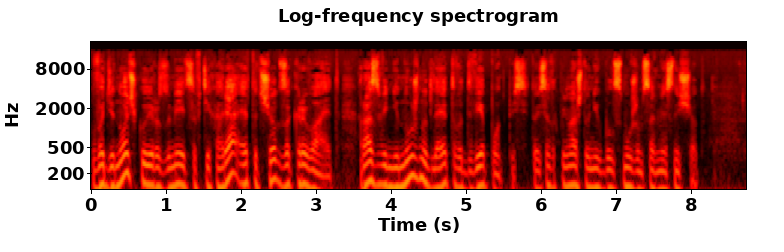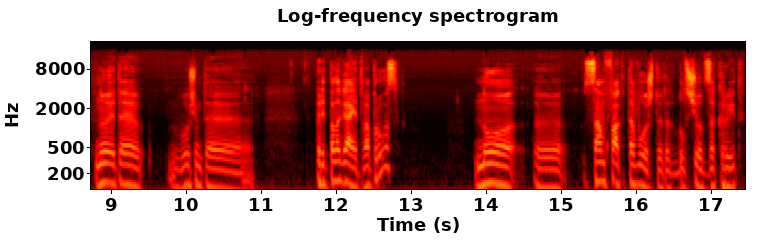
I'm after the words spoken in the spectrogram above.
в одиночку и, разумеется, втихаря этот счет закрывает. Разве не нужно для этого две подписи? То есть я так понимаю, что у них был с мужем совместный счет. Но это, в общем-то, предполагает вопрос, но э, сам факт того, что этот был счет закрыт,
